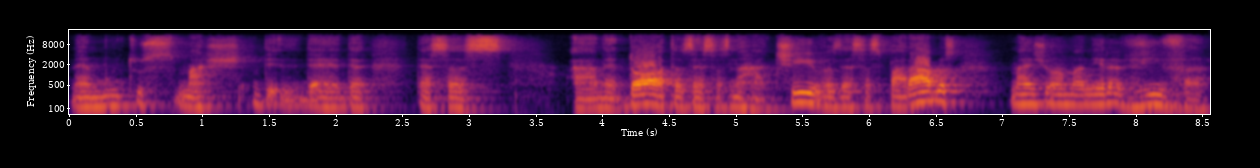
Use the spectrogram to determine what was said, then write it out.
né? muitos mach, de, de, de, dessas anedotas, dessas narrativas, dessas parábolas, mas de uma maneira viva,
